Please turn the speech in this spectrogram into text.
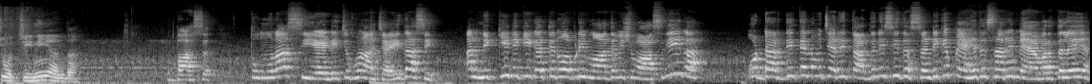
ਚੋਚੀ ਨਹੀਂ ਆਂਦਾ। ਬਸ ਤੂੰ ਨਾ ਸੀਆਈਡੀ ਚ ਹੋਣਾ ਚਾਹੀਦਾ ਸੀ। ਆ ਨਿੱਕੀ ਨਿੱਕੀ ਗੱਲ ਤੈਨੂੰ ਆਪਣੀ ਮਾਂ ਤੇ ਵਿਸ਼ਵਾਸ ਨਹੀਂ ਹੈਗਾ? ਉਹ ਡਰਦੀ ਤੈਨੂੰ ਵਿਚਾਰੀ ਤਦ ਨਹੀਂ ਸੀ ਦੱਸਣ ਦੀ ਕਿ ਪੈਸੇ ਤੇ ਸਾਰੇ ਮੈਂ ਵਰਤ ਲਏ ਆ।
